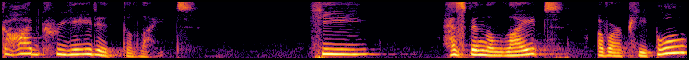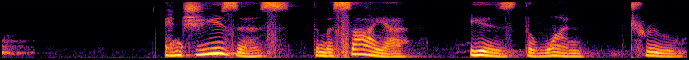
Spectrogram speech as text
God created the light. He has been the light of our people, and Jesus, the Messiah, is the one true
